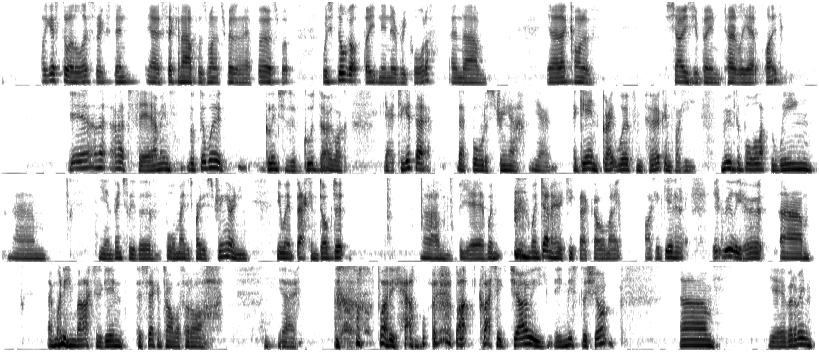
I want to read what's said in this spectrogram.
I guess to a lesser extent, you know, second half was much better than our first, but we still got beaten in every quarter, and um, you know that kind of shows you've been totally outplayed. Yeah, and, that, and that's fair. I mean, look, there were glimpses of good though, like you know, to get that that ball to stringer, you know, again, great work from Perkins. Like he moved the ball up the wing. Um, yeah, eventually the ball made its way to Stringer, and he, he went back and dobbed it. Um, but yeah, when when Daniher kicked that goal, mate, like again, it, it really hurt. Um, and when he marked it again the second time, I thought, oh, you know, bloody hell. But classic Joe, he, missed the shot. Um, yeah, but I mean,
